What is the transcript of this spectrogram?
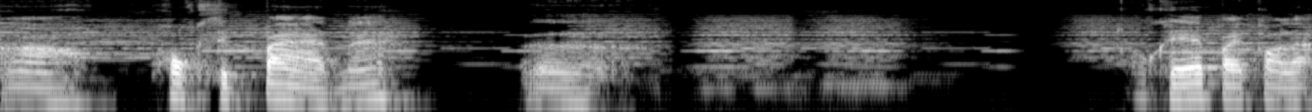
อ่าหกสิบแปดนะ เออ โอเค ไปก่อนละ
